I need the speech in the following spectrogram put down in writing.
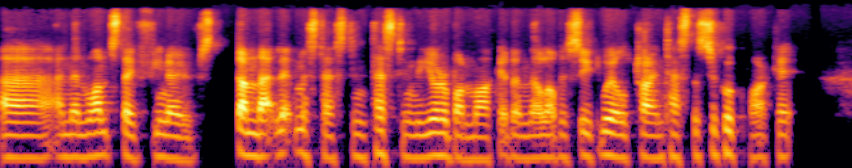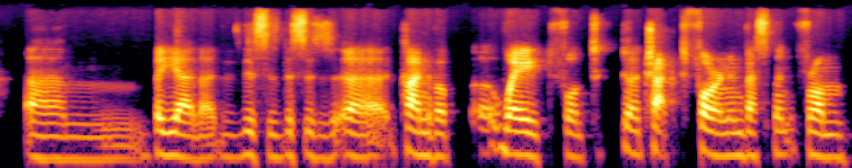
Uh, and then once they've, you know, done that litmus test in testing the Eurobond market, then they'll obviously will try and test the sukuk market um, but yeah, that, this is this is uh, kind of a, a, way for to attract foreign investment from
